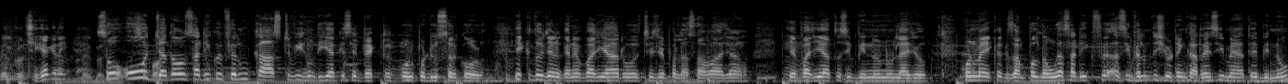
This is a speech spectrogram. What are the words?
ਬਿਲਕੁਲ। ਠੀਕ ਹੈ ਕਿ ਨਹੀਂ? ਸੋ ਉਹ ਜਦੋਂ ਸਾਡੀ ਕੋਈ ਫਿਲਮ ਕਾਸਟ ਵੀ ਹੁੰਦੀ ਆ ਕਿਸੇ ਡਾਇਰੈਕਟਰ ਕੋਲ ਪ੍ਰੋਡਿਊਸਰ ਕੋਲ ਇੱਕ ਦੂਜੇ ਨੂੰ ਕਹਿੰਦੇ ਭਾਜੀ ਆਹ ਰੋਲ 'ਚ ਜੇ ਭੱਲਾ ਸਾਹਿਬ ਆ ਜਾਣ ਜੇ ਭਾਜੀ ਆ ਤੁਸੀਂ ਬਿੰਨੂ ਨੂੰ ਲੈ ਜਾਓ। ਹੁਣ ਮੈਂ ਇੱਕ ਐਗਜ਼ਾਮਪਲ ਦਊਂਗਾ ਸਾਡੀ ਇੱਕ ਫਿ- ਅਸੀਂ ਫਿਲਮ ਦੀ ਸ਼ੂਟਿੰਗ ਕਰ ਰਹੇ ਸੀ ਮੈਂ ਤੇ ਬਿੰਨੂ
